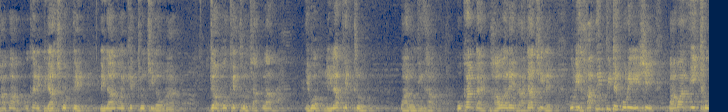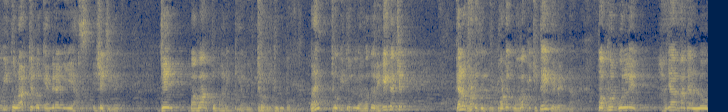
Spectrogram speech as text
বাবা ওখানে বিরাজ করতেন, লীলাময় ক্ষেত্র ছিল ওনার, জন্মক্ষেত্র চাকলা এবং লীলাক্ষেত্র বারদিধাম ওখানটায় ভাওয়ালের রাজা ছিলেন, উনি হাতির পিঠে করে এসে বাবার এই ছবি তোলার জন্য ক্যামেরা নিয়ে আস এসেছিলেন যে, বাবা, তোমার একটি আমি ছবি তুলব। হ্যাঁ ছবি তুলবি, বাবা তো রেগে গেছেন। কেন ফটো তুলবি? ফটো বাবা কিছুতেই দেবেন না। তখন বললেন, হাজার হাজার লোক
